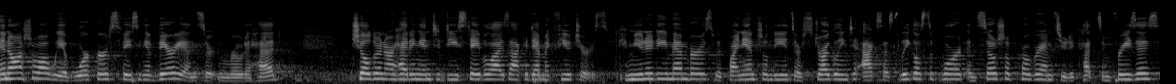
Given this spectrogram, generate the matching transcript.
In Oshawa, we have workers facing a very uncertain road ahead. Children are heading into destabilized academic futures. Community members with financial needs are struggling to access legal support and social programs due to cuts and freezes.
